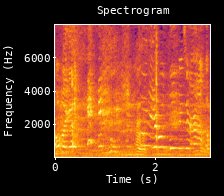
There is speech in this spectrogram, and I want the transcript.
Oh my god. Your whole boobies are out.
